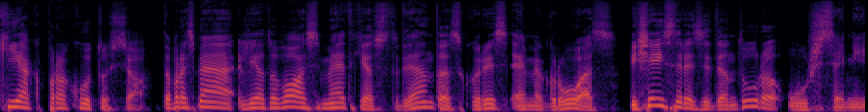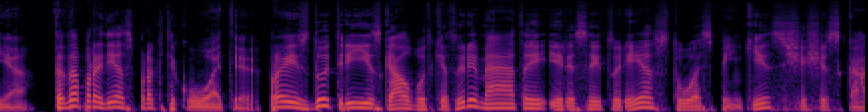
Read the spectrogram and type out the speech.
kiek prakutusio. Ta prasme, Lietuvos metkės studentas, kuris emigruos, išeis rezidentūrą užsienyje, tada pradės praktikuoti. Praeis 2, 3, galbūt 4 metai ir jisai turės tuos 5, 6 k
